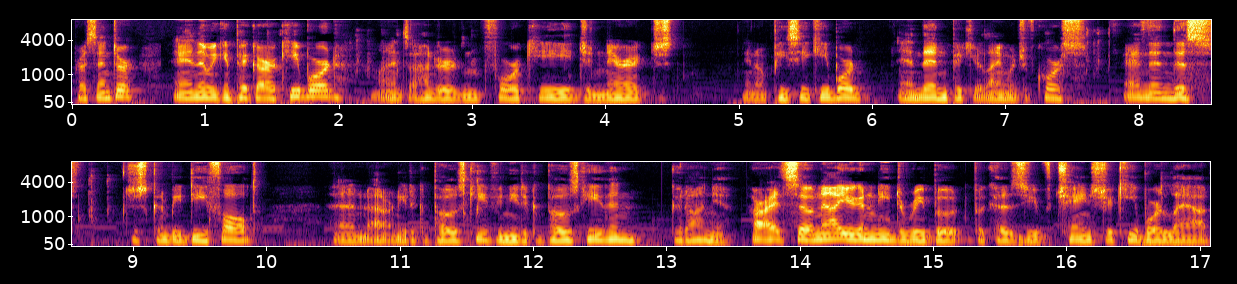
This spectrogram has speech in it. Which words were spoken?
Press enter, and then we can pick our keyboard. Mine's 104 key generic, just you know, PC keyboard, and then pick your language, of course. And then this just going to be default, and I don't need a compose key. If you need a compose key, then good on you. All right, so now you're going to need to reboot because you've changed your keyboard layout.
